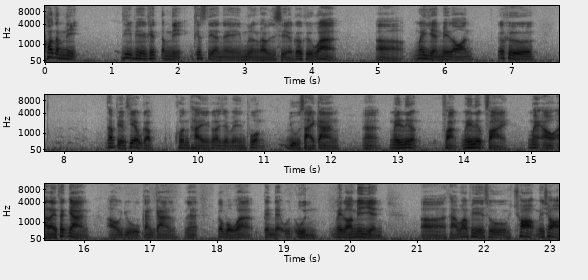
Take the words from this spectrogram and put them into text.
ข้อตำหนิที่พี่คริสตำหนิคริสเตียนในเมืองลาดิเซียก็คือว่าไม่เย็นไม่ร้อนก็คือ ถ้าเปรียบเทียบกับคนไทยก็จะเป็นพวกอยู่สายกลางนะไม่เลือกฝั่งไม่เลือกฝ่าย ไม่เอาอะไรสักอย่างเอาอยู่กลางๆนะก็บอกว่าเป็นแต่อุ่นๆ ไม่ร้อนไม่เย็น ถามว่าพระเยซูชอบไม่ชอบ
